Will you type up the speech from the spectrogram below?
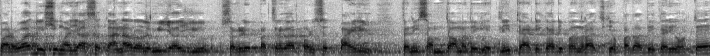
परवा दिवशी माझ्या असं कानावर आलं. मी ज्या यु सगळे पत्रकार परिषद पाहिली त्यांनी समतामध्ये घेतली. त्या ठिकाणी पण राजकीय पदाधिकारी होते.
